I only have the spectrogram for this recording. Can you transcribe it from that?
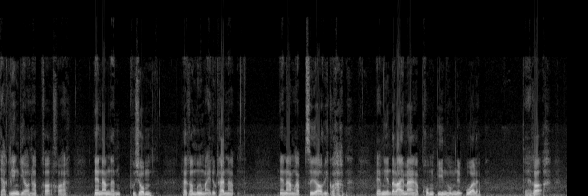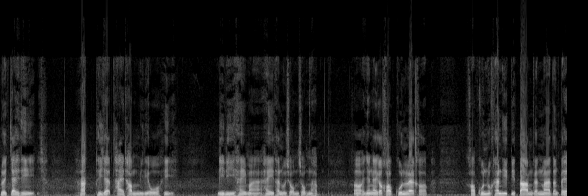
อยากเลี้ยงเหยี่ยวนะครับก็ขอแนะนำท่านผู้ชมแล้วก็มือใหม่ทุกท่านครับ แนะนำครับซื้อเอาดีกว่าครับแบบนี้อันตรายมากครับ ผมปีนผมยังกลัวครับ แต่ก็ด้วยใจที่ รักที่จะถ่ายทำวิดีโอที่ดีๆ ให้มาให้ท่านผู้ชมชมนะครับก็ยังไงก็ขอบคุณและขอบขอบคุณทุกท่านที่ติดตามกันมาตั้งแต่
